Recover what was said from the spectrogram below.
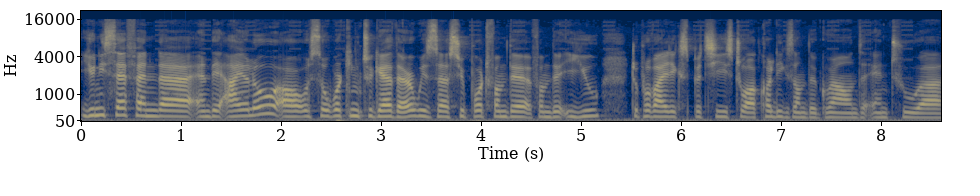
UNICEF and, uh, and the ILO are also working together with uh, support from the, from the EU to provide expertise to our colleagues on the ground and to, uh,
